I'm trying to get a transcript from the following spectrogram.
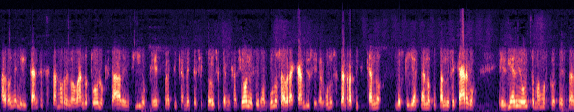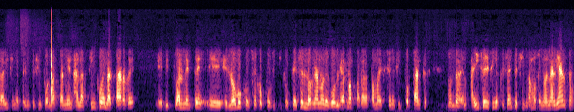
padrón de militantes, estamos renovando todo lo que estaba vencido, que es prácticamente sectores y organizaciones. En algunos habrá cambios y en algunos se están ratificando los que ya están ocupando ese cargo. El día de hoy tomamos protesta, David, si me permites informar también, a las 5 de la tarde, eh, virtualmente, eh, el nuevo Consejo Político, que es el órgano de gobierno para la toma de decisiones importantes, donde ahí se define precisamente si vamos o no en alianza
